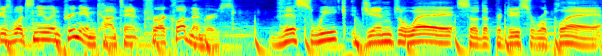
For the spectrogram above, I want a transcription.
Here's what's new in premium content for our club members. This week, Jim's away, so the producer will play.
